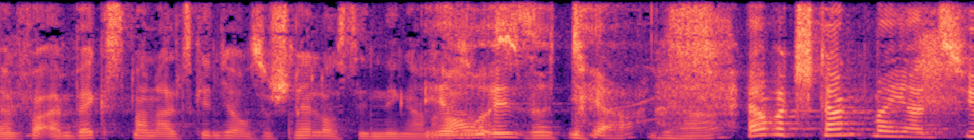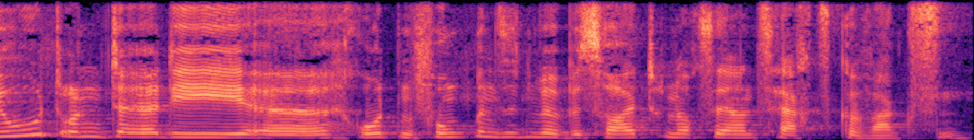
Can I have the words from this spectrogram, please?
Ja, und vor allem wächst man als Kind ja auch so schnell aus den Dingern Ja, raus. so ist es, ja. ja. aber es stand mir ganz gut und äh, die äh, roten Funken sind mir bis heute noch sehr ans Herz gewachsen.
